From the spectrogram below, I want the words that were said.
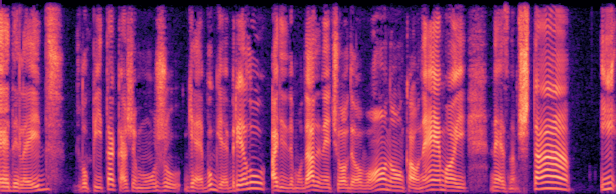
Adelaide, Lupita, kaže mužu Gebu, Gabrielu, ajde idemo odavde, neću ovde ovo ono, on kao nemoj, ne znam šta. I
